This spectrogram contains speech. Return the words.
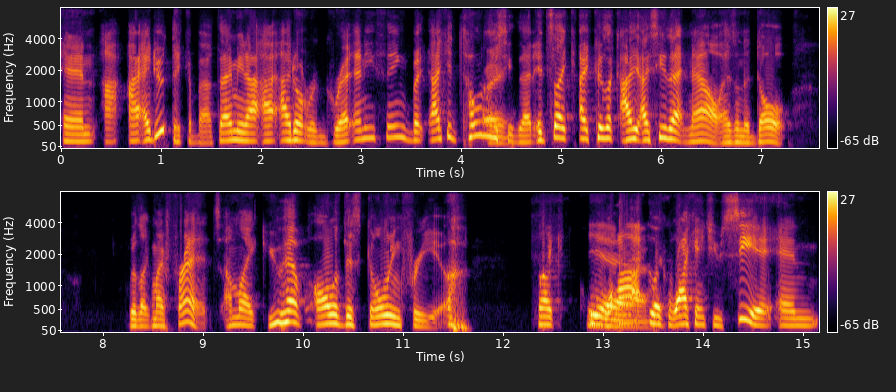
and I, I do think about that. I mean, I I don't regret anything, but I could totally Right. see that. It's like I because like I, I see that now as an adult with like my friends. I'm like, you have all of this going for you. like why Yeah. like why can't you see it? And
